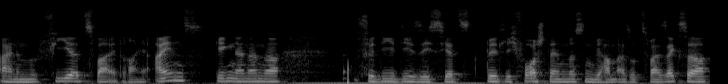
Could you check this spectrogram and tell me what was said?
einem 4-2-3-1 gegeneinander. Für die, die sich es jetzt bildlich vorstellen müssen, wir haben also zwei Sechser.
